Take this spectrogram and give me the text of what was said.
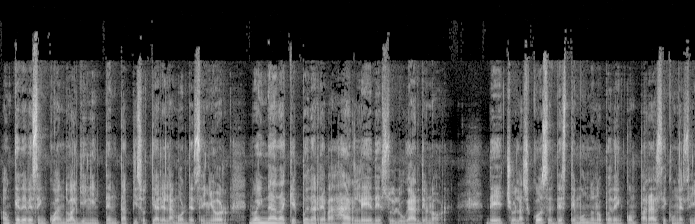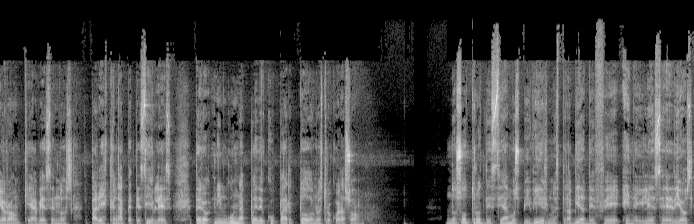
Aunque de vez en cuando alguien intenta pisotear el amor del Señor, no hay nada que pueda rebajarle de su lugar de honor. De hecho, las cosas de este mundo no pueden compararse con el Señor, aunque a veces nos parezcan apetecibles, pero ninguna puede ocupar todo nuestro corazón. Nosotros deseamos vivir nuestra vida de fe en la iglesia de Dios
